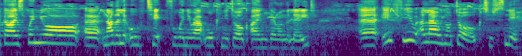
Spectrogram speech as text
guys, when you're, uh, another little tip for when you're out walking your dog and they're on the lead. Uh, if you allow your dog to sniff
